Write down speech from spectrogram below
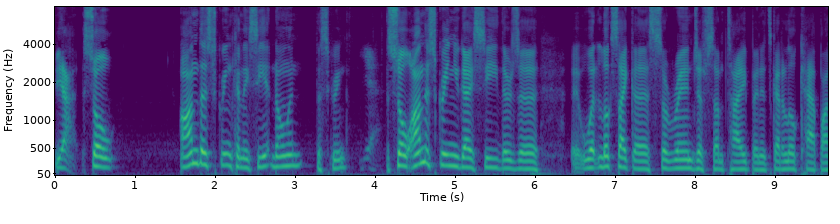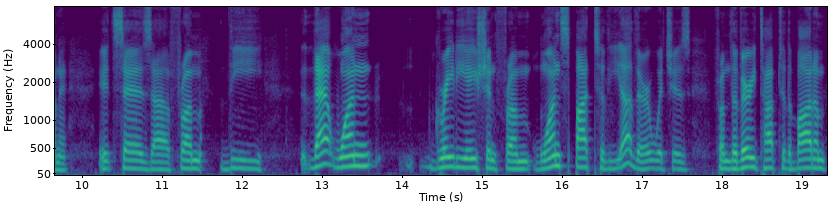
yeah. So on the screen, can they see it, Nolan? The screen? Yeah. So on the screen, you guys see there's a what looks like a syringe of some type, and it's got a little cap on it. It says uh, from the that one gradation from one spot to the other, which is from the very top to the bottom,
